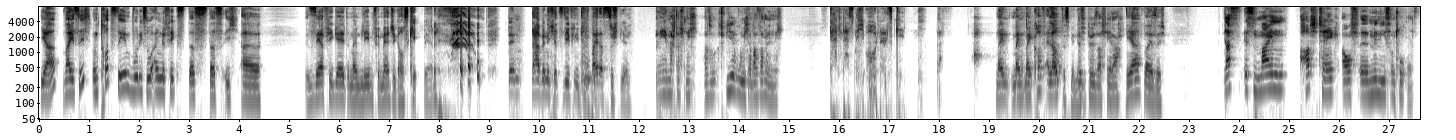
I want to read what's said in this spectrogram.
Ja, weiß ich. Und trotzdem wurde ich so angefixt, dass, dass ich äh, sehr viel Geld in meinem Leben für Magic ausgeben werde. Denn da bin ich jetzt definitiv bei, das zu spielen. Nee, mach das nicht. Also spiel ruhig, aber sammel nicht. Ich kann das nicht ohne, es geht Mein, mein, mein Kopf erlaubt es mir nicht. Böser Fehler. Ja, weiß ich. Das ist mein Hot Take auf äh, Minis und Tokens.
